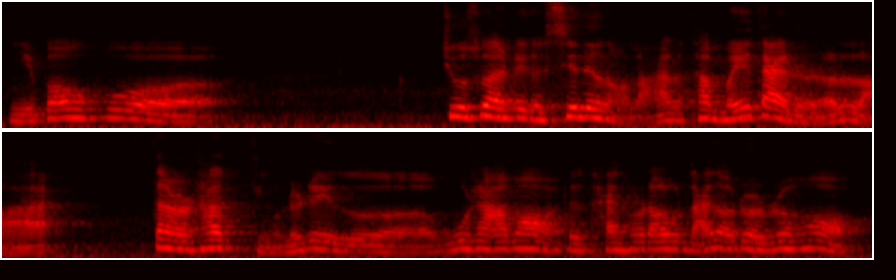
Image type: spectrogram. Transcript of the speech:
你包括，就算这个新领导来了，他没带着人来，但是他顶着这个乌纱帽，这个抬头来来到这儿之后，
